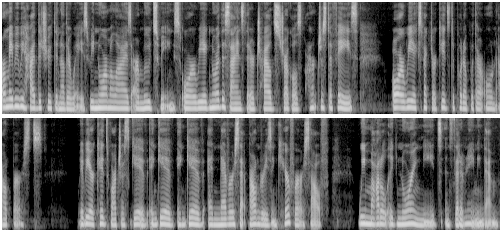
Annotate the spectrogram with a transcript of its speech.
Or maybe we hide the truth in other ways. We normalize our mood swings, or we ignore the signs that our child's struggles aren't just a phase, or we expect our kids to put up with our own outbursts. Maybe our kids watch us give and give and give and never set boundaries and care for ourselves. We model ignoring needs instead of naming them.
